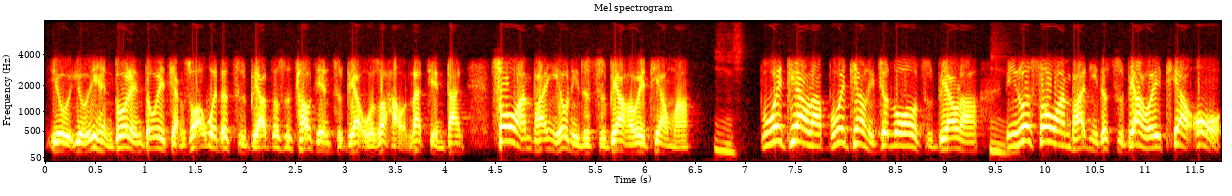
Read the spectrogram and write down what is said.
有有一很多人都会讲说啊我的指标都是超前指标。我说好，那简单，收完盘以后你的指标还会跳吗？嗯，不会跳啦，不会跳你就落后指标啦。你如果收完盘，你的指标会跳哦，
